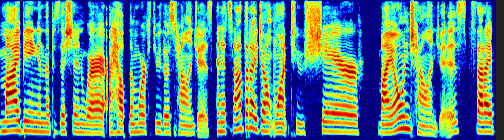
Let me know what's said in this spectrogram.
my being in the position where I help them work through those challenges. And it's not that I don't want to share my own challenges it's that I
